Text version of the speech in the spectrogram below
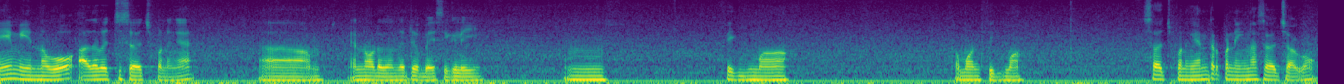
நேம் என்னவோ அதை வச்சு சர்ச் பண்ணுங்கள் என்னோடது வந்துட்டு basically Figma come on Figma search பண்ணுங்கள் என்டர் பண்ணிங்கன்னா சர்ச் ஆகும்.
